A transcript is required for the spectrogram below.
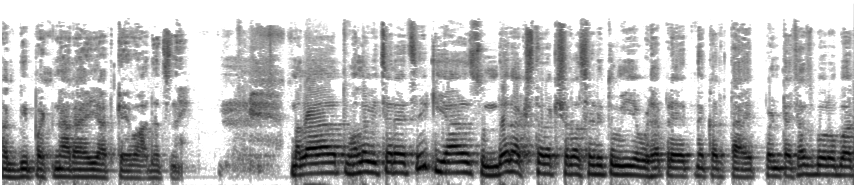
अगदी पटणार आहे यात काही वादच नाही. मला तुम्हाला विचारायचंय की या सुंदर अक्षराक्षरासाठी तुम्ही एवढ्या प्रयत्न करतायत पण त्याच्याच बरोबर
